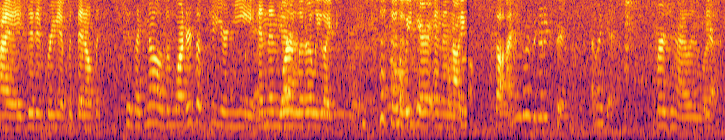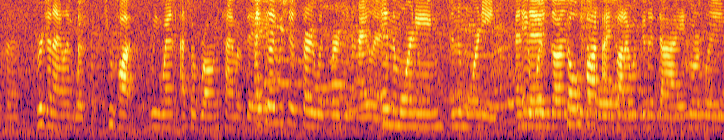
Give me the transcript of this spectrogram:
I didn't bring it, but then I was like, he was like, no, the water's up to your knee. And then Yeah. we're literally like over here and then not. So I think it was a good experience. I like it. Virgin Island was. Yeah. uh, Virgin Island was too hot. We went at the wrong time of day. I feel like we should have started with Virgin Island in the morning. in the morning and it was so hot. I thought I was gonna die. snorkeling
